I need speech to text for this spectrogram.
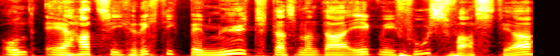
und er hat sich richtig bemüht, dass man da irgendwie Fuß fasst, ja.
